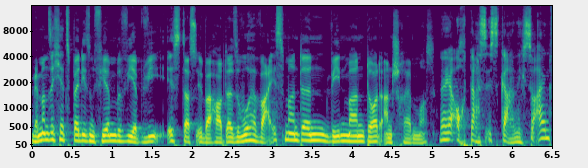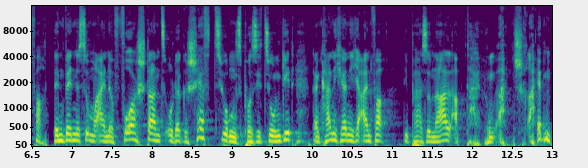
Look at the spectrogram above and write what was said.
Wenn man sich jetzt bei diesen Firmen bewirbt, wie ist das überhaupt? Also woher weiß man denn, wen man dort anschreiben muss? Naja, auch das ist gar nicht so einfach. Denn wenn es um eine Vorstands- oder Geschäftsführungsposition geht, dann kann ich ja nicht einfach die Personalabteilung anschreiben.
